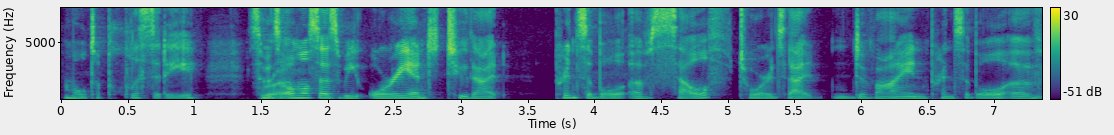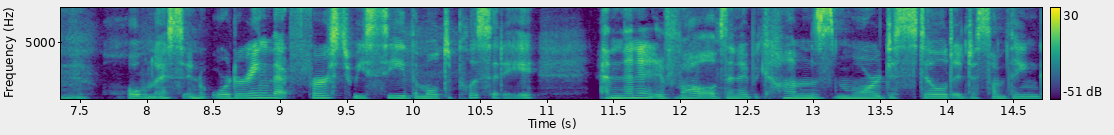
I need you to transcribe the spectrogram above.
multiplicity. So it's almost as we orient to that principle of self towards that divine principle of mm-hmm. wholeness and ordering that first we see the multiplicity and then it evolves and it becomes more distilled into something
